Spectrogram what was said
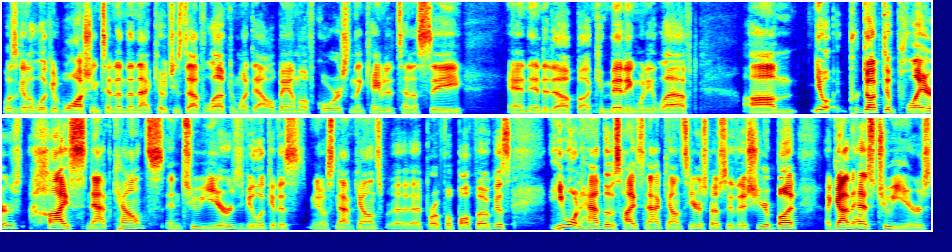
was going to look at Washington, and then that coaching staff left and went to Alabama, of course, and then came to Tennessee and ended up uh, committing when he left. Um, you know, productive players, high snap counts in two years. If you look at his, you know, snap counts uh, at Pro Football Focus, he won't have those high snap counts here, especially this year. But a guy that has two years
